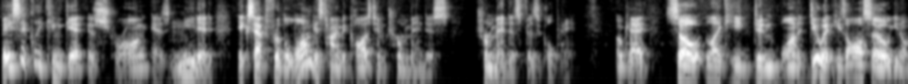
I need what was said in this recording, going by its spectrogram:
basically can get as strong as needed, except for the longest time it caused him tremendous, tremendous physical pain. Okay. So, like, he didn't want to do it. He's also, you know,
